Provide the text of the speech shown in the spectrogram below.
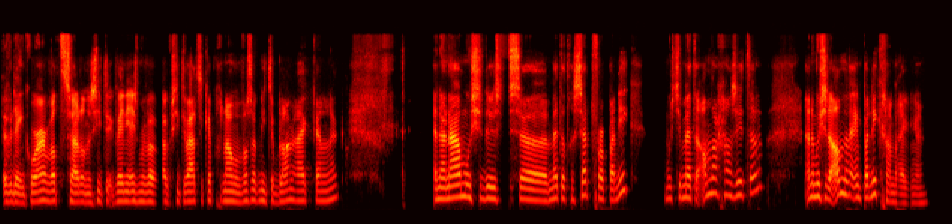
even denken hoor. Wat zou dan een situatie... Ik weet niet eens meer welke situatie ik heb genomen. Was ook niet zo belangrijk kennelijk. En daarna moest je dus eh, met het recept voor paniek... moest je met de ander gaan zitten. En dan moest je de ander in paniek gaan brengen.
